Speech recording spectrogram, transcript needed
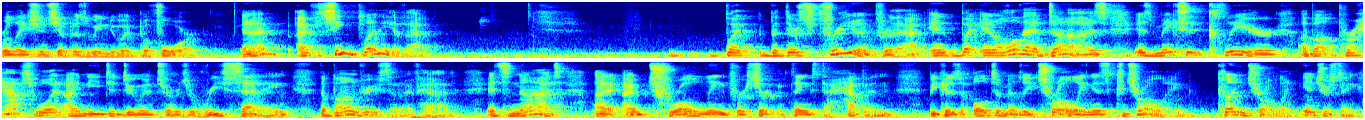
relationship as we knew it before. And I've, I've seen plenty of that but but there's freedom for that. And but and all that does is makes it clear about perhaps what I need to do in terms of resetting the boundaries that I've had. It's not I, I'm trolling for certain things to happen because ultimately trolling is controlling controlling interesting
